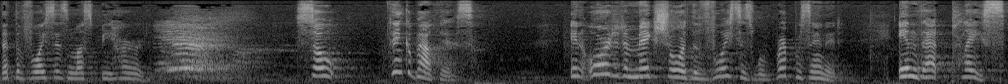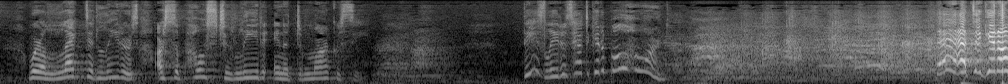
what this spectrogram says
that the voices must be heard. So think about this. In order to make sure the voices were represented in that place where elected leaders are supposed to lead in a democracy, these leaders had to get a bullhorn. They had to get a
